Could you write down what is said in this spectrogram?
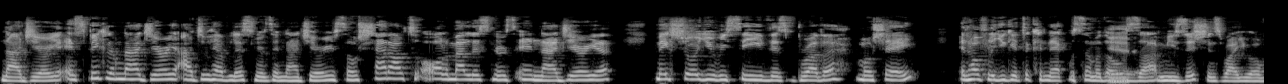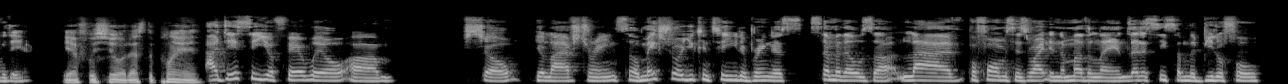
Nigeria. And speaking of Nigeria, I do have listeners in Nigeria. So shout out to all of my listeners in Nigeria. Make sure you receive this brother, Mosche, and hopefully you get to connect with some of those yeah. uh, musicians while you're over there. Yeah, for sure. That's the plan. I did see your farewell, um, show, your live stream. So make sure you continue to bring us some of those, uh, live performances right in the motherland. Let us see some of the beautiful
